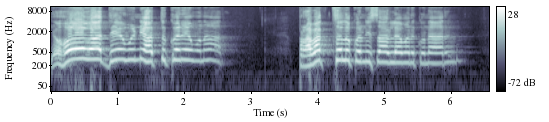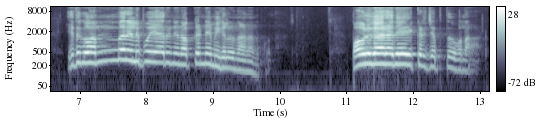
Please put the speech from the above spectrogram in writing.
యహోవా దేవుణ్ణి హత్తుకొనే ఉన్నారు. ప్రవక్తలు కొన్నిసార్లు ఏమనుకున్నారు? ఇదిగో అందరు వెళ్ళిపోయారు నేను ఒక్కడనే మిగిలినాను అనుకున్నాను పౌలు గారు అదే ఇక్కడ చెప్తూ ఉన్నాడు.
